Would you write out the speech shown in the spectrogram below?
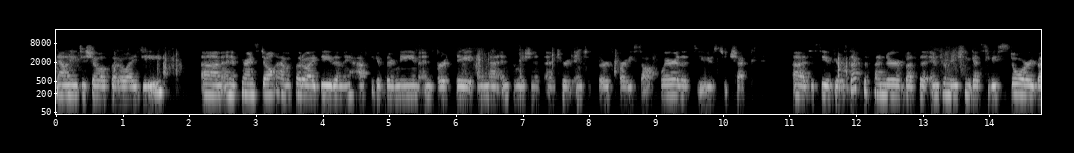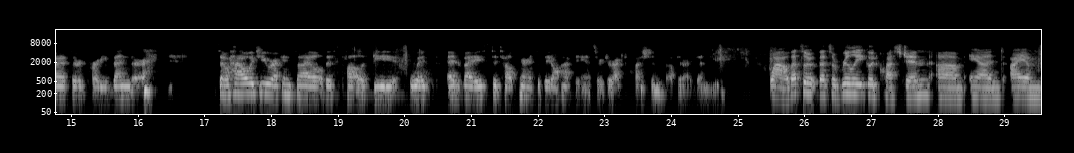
now need to show a photo ID. Um, and if parents don't have a photo ID, then they have to give their name and birth date, and that information is entered into third-party software that's used to check uh, to see if you're a sex offender, but the information gets to be stored by a third-party vendor. So how would you reconcile this policy with advice to tell parents that they don't have to answer direct questions about their identity? Wow, that's a that's a really good question, um, and I am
